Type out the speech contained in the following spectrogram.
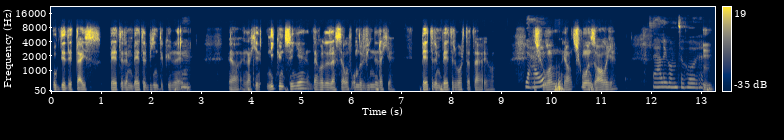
ook de details beter en beter begint te kunnen. En, ja. en als je niet kunt zingen, dan ga je dat zelf ondervinden dat je beter en beter wordt. Dat, dat, ja. Ja, het, is gewoon, ja, het is gewoon zalig. Hè? Zalig om te horen. Mm.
